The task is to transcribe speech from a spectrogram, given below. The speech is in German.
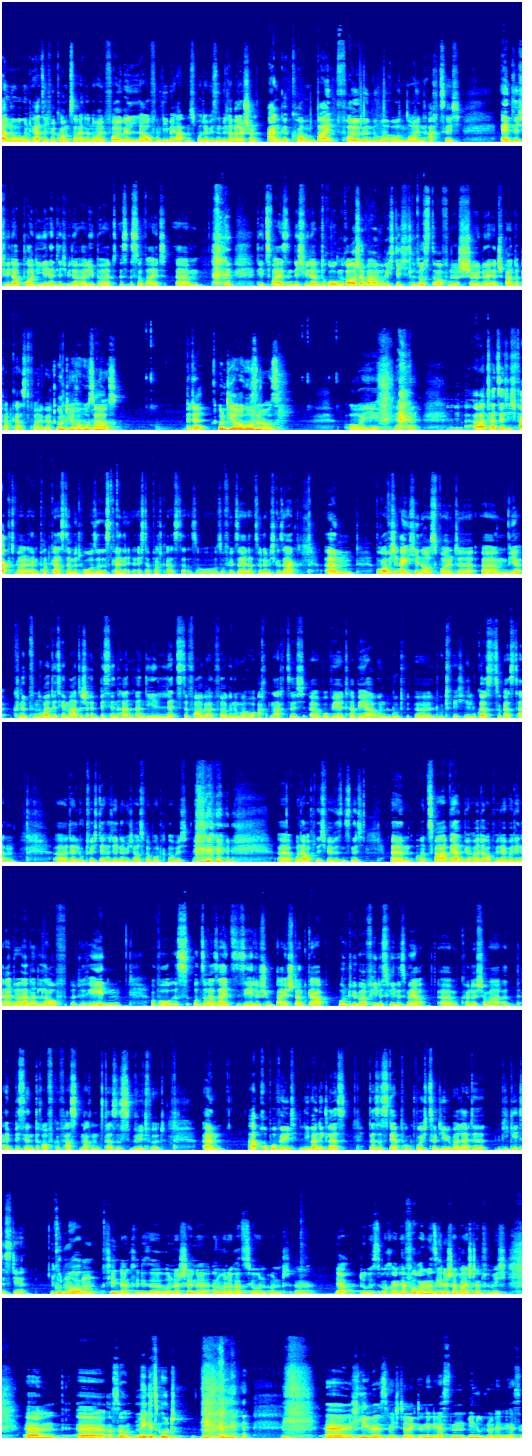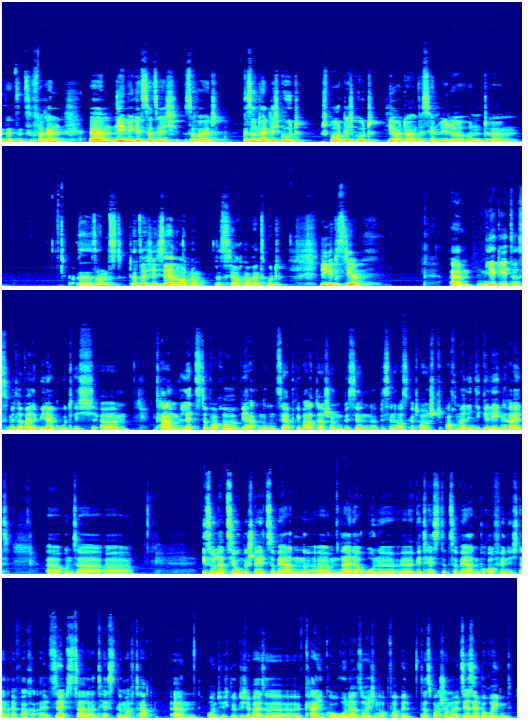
Hallo und herzlich willkommen zu einer neuen Folge Laufen, liebe Erdnussbutter. Wir sind mittlerweile schon angekommen bei Folge Nummer 89. Endlich wieder Poddy, endlich wieder Early Bird. Es ist soweit. Ähm, die zwei sind nicht wieder im Drogenrausch, aber haben richtig Lust auf eine schöne, entspannte Podcast-Folge. Und ihre Hosen äh, aus. Bitte? Und ihre Hosen aus. Oh je. aber tatsächlich Fakt, weil ein Podcaster mit Hose ist kein echter Podcaster. So, so viel sei dazu nämlich gesagt. Ähm, Worauf ich eigentlich hinaus wollte, ähm, wir knüpfen heute thematisch ein bisschen an an die letzte Folge, an Folge Nummer 88, äh, wo wir Tabea und Lud äh, Ludwig, Lukas zu Gast hatten. Äh, der Ludwig, der hat hier nämlich Hausverbot, glaube ich. Äh, oder auch nicht, wir wissen es nicht. Ähm, und zwar werden wir heute auch wieder über den einen oder anderen Lauf reden, wo es unsererseits seelischen Beistand gab und über vieles, vieles mehr. Ähm, könnt euch schon mal ein bisschen drauf gefasst machen, dass es wild wird. Ähm, Apropos wild, lieber Niklas, das ist der Punkt, wo ich zu dir überleite. Wie geht es dir? Guten Morgen, vielen Dank für diese wunderschöne Anmoderation und äh, ja, du bist auch ein hervorragender seelischer Beistand für mich. Ähm, äh, ach so, mir geht's gut. äh, ich liebe es, mich direkt in den ersten Minuten und den ersten Sätzen zu verrennen. Ähm, nee, mir geht's tatsächlich soweit gesundheitlich gut, sportlich gut, hier und da ein bisschen müde und ähm, äh, sonst tatsächlich sehr in Ordnung. Das ist ja auch mal ganz gut. Wie geht es dir? Ähm, mir geht es mittlerweile wieder gut. Ich ähm, kam letzte Woche, wir hatten uns ja privat da schon ein bisschen, ein bisschen ausgetauscht, auch mal in die Gelegenheit, äh, unter äh, Isolation gestellt zu werden, ähm, leider ohne äh, getestet zu werden, woraufhin ich dann einfach als Selbstzahler einen Test gemacht habe ähm, und ich glücklicherweise kein Corona-Seuchenopfer bin. Das war schon mal sehr, sehr beruhigend,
